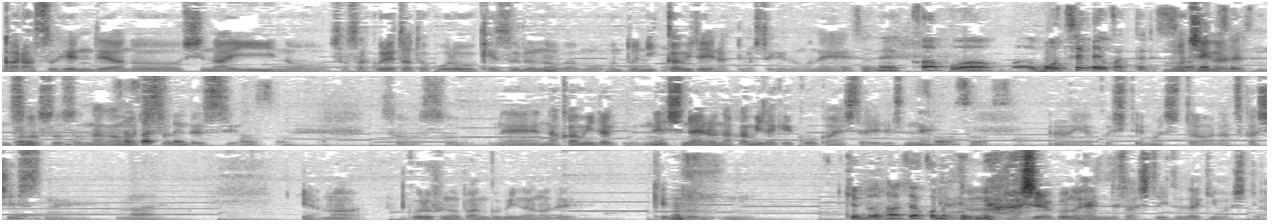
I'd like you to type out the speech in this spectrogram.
ガラス片であの、市内のささくれたところを削るのがもう本当日課みたいになってましたけどもねで。すよね。カーボンはまあ持ちが良かったですよね。持ちがねんそうそうそう長持ちするんですよそうそうそうそう。ね、中身だけ、ね、市内の中身だけ交換したりですね。そうそうそうん、よくしてましたわ。懐かしいですね。うう。んはい。いや、まあ、ゴルフの番組なので、剣道、うん、剣道の話はこの辺で。の話はこの辺でさせていただきました。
